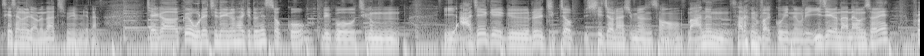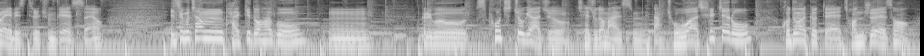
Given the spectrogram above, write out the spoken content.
세상을 여는 아침입니다. 제가 꽤 오래 진행을 하기도 했었고 그리고 지금 이 아재 개그를 직접 시전하시면서 많은 사랑을 받고 있는 우리 이재은 아나운서의 플레이리스트를 준비했어요. 이 친구 참 밝기도 하고 음 그리고 스포츠 쪽에 아주 재주가 많습니다. 조와 실제로 고등학교 때 전주에서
